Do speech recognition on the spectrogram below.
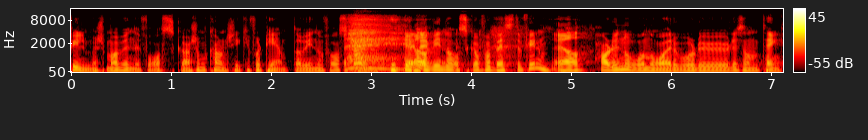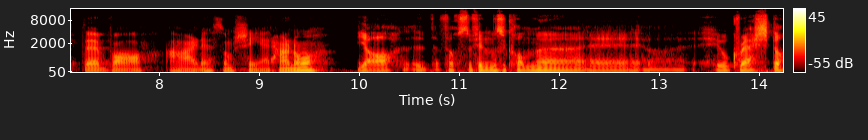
filmer som har vunnet for Oscar, som kanskje ikke fortjente å vinne for Oscar. Ja. Eller vinne Oscar for beste film. ja. Har du noen år hvor du liksom tenkte Hva er det som skjer her nå? Ja, det første filmen som kommer, er, er jo Crash, da.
